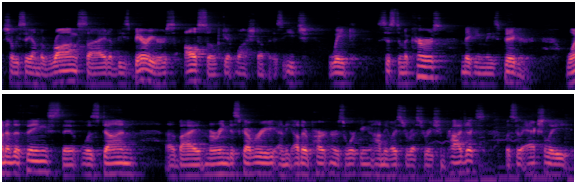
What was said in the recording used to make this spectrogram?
shall we say, on the wrong side of these barriers also get washed up as each wake system occurs, making these bigger. One of the things that was done uh, by Marine Discovery and the other partners working on the oyster restoration projects was to actually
